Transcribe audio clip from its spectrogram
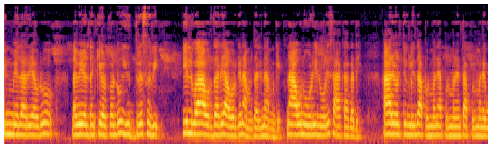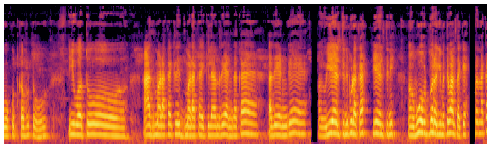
ಇನ್ಮೇಲೆ ರೀ ಅವರು ನಾವು ಹೇಳ್ದಂಗೆ ಕೇಳ್ಕೊಂಡು ಇದ್ರೆ ಸರಿ. ಇಲ್ವಾ ಅವ್ರ ದಾರಿ, ಅವ್ರಿಗೆ ನಮ್ಮ ದಾರಿ, ನಮಗೆ. ನಾವು ನೋಡಿ ನೋಡಿ ಸಾಕಾಗದೆ. ಆರು ಏಳು ತಿಂಗಳಿಂದ ಅಪ್ಪನ ಮನೆ ಅಪ್ಪನ ಮನೆ ಅಂತ ಅಪ್ಪನ ಮನೆಗೆ ಹೋಗಿ ಕುತ್ಕೊಬಿಟ್ಟು ಇವತ್ತು ಅದು ಮಾಡೋಕ್ಕಾಗಿಲ್ಲ ಇದು ಮಾಡೋಕ್ಕಾಗಿಲ್ಲ ಅಂದರೆ ಹೆಂಗಕ್ಕ? ಅದೇ ಹೆಂಗೆ? ಹೇಳ್ತೀನಿ ಬಿಡಕ್ಕ, ಹೇಳ್ತೀನಿ. ಹೋಗ್ಬಿಟ್ಟು ಬರೋಗಿ ಮತ್ತೆ ವಾಲ್ತಕ್ಕೆ. ಕಣಕ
